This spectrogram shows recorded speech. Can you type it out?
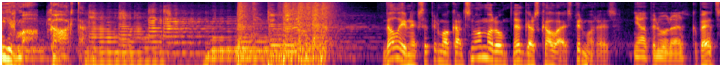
Pirmā kārta. Dalībnieks ar pirmā kārtas numuru Edgars Kalējs. Pirmo reizi. Jā, pirmo reizi. Kāpēc?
